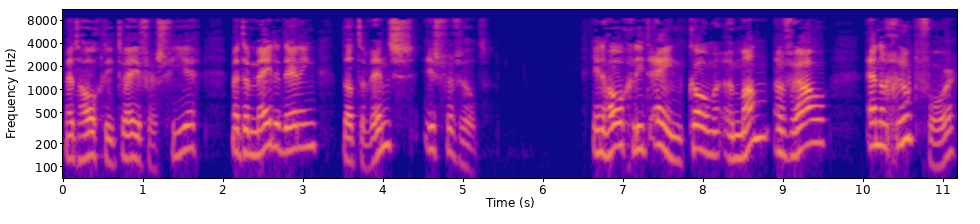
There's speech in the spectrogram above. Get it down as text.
met hooglied 2 vers 4 met een mededeling dat de wens is vervuld. In hooglied 1 komen een man, een vrouw en een groep voor,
